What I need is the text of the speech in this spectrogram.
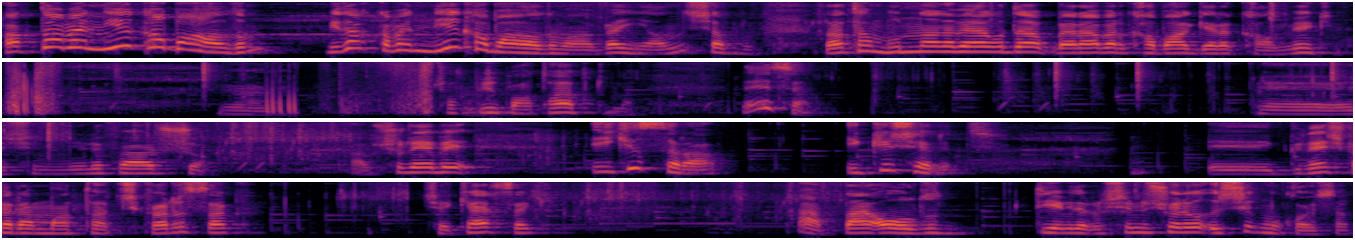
Hatta ben niye kaba aldım? Bir dakika ben niye kaba aldım abi? Ben yanlış yaptım. Zaten bunlarla beraber beraber kabağa gerek kalmıyor ki. Yani çok büyük hata yaptım ben. Neyse. Ee, şimdi Nilüfer şu. Abi şuraya bir iki sıra iki şerit e, güneş veren mantar çıkarırsak çekersek hatta oldu diyebilirim. Şimdi şöyle ışık mı koysak?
